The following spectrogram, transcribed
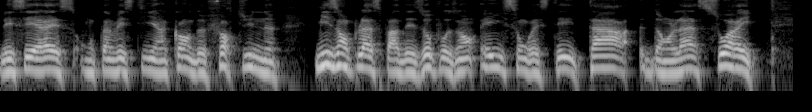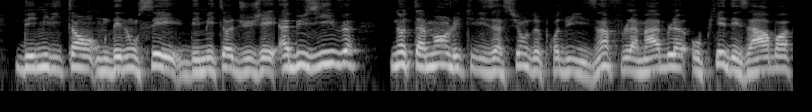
les CRS ont investi un camp de fortune mis en place par des opposants et y sont restés tard dans la soirée. Des militants ont dénoncé des méthodes jugées abusives, notamment l'utilisation de produits inflammables au pied des arbres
